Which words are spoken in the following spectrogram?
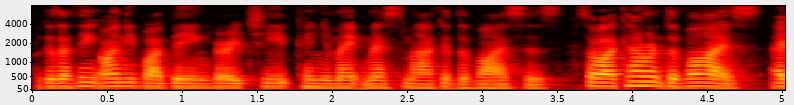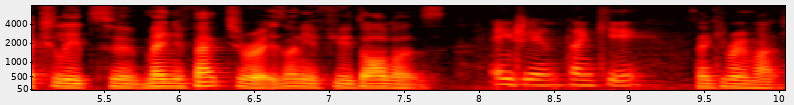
because I think only by being very cheap can you make mass market devices. So our current device, actually to manufacture it, is only a few dollars. Adrian, thank you. Thank you very much.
